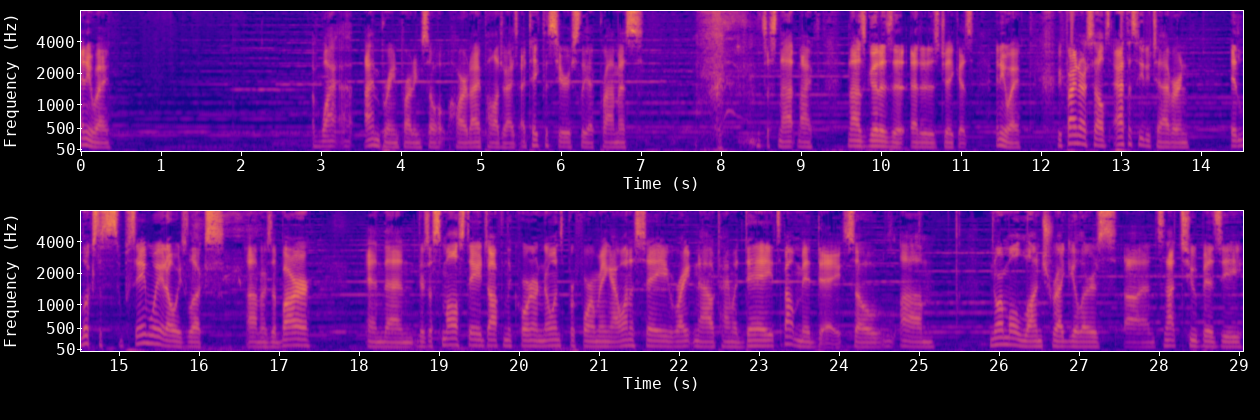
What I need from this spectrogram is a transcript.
Anyway, why uh, I'm brain farting so hard. I apologize. I take this seriously. I promise. it's just not my not as good as it at it as Jake is. Anyway, we find ourselves at the Seedy Tavern. It looks the same way it always looks. Um, there's a bar, and then there's a small stage off in the corner. No one's performing. I want to say right now, time of day, it's about midday. So, um, normal lunch regulars. Uh, it's not too busy,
